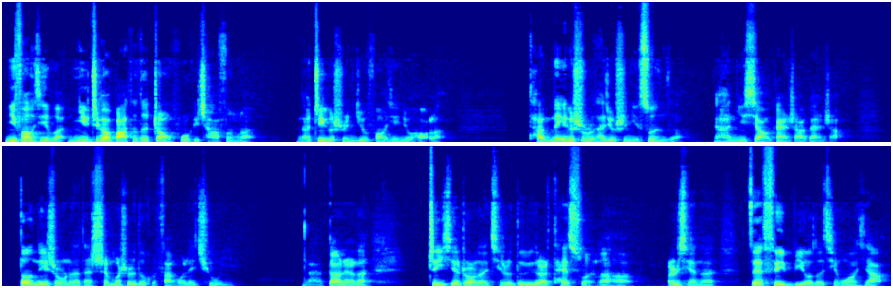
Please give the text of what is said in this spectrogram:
你放心吧，你只要把他的账户给查封了，那这个事你就放心就好了。他那个时候他就是你孙子啊，你想干啥干啥，到那时候呢，他什么事都会反过来求你。啊，当然了，这些招呢，其实都有点太损了哈，而且呢。在非必要的情况下，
